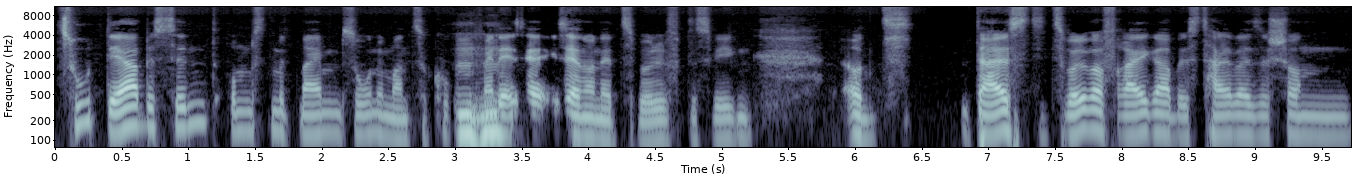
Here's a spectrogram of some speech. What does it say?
zu derbe sind, um es mit meinem Sohnemann zu gucken. Mhm. Ich meine, der ist ja, ist ja noch nicht zwölf, deswegen. Und da ist die 12er Freigabe ist teilweise schon,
